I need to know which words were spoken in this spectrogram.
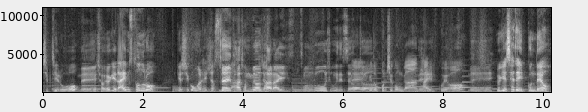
집 뒤로. 네. 그렇죠. 여기 라임스톤으로 이렇게 시공을 해주셨습니다. 네, 다 전면 그죠? 다 라이스톤으로 시공이 됐어요. 네, 그렇죠? 여기도 포치 공간 네. 다 있고요. 네. 여기 세대 입구인데요.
